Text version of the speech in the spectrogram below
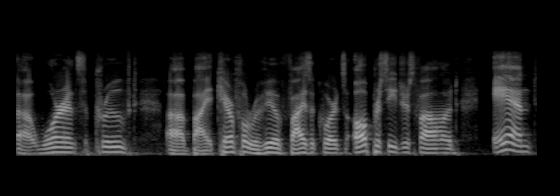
uh, warrants approved uh, by a careful review of FISA courts, all procedures followed, and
